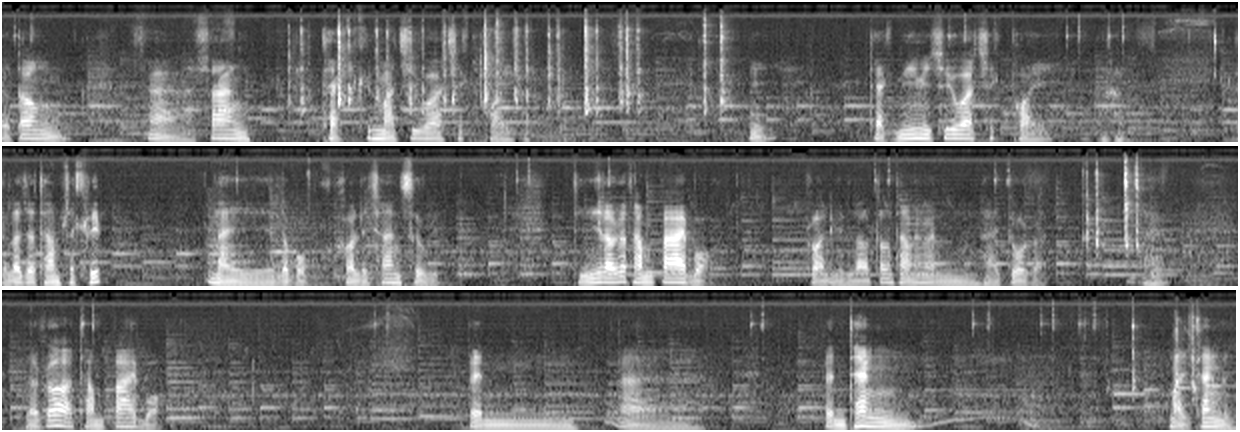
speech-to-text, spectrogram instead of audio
จะต้องอาสร้างแท็กขึ้นมาชื่อว่า checkpoint ครับ นี่แท็กนี้มีชื่อว่า checkpoint นะครับเดี๋ยวเราจะทำสคริปต์ในระบบ collision service ทีนี้เราก็ทำป้ายบอกก่อนอื่นเราต้องทำให้มันหายตัวก่อนนะฮะแล้วก็ทำป้ายบอก เป็นอ่า เป็นแท่งใหม่แท่งหนึ่ง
